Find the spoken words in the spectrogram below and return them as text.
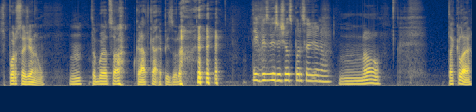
Spor se ženou. Hm, to bude docela krátká epizoda. Jak bys vyřešil spor se ženou? No, takhle.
